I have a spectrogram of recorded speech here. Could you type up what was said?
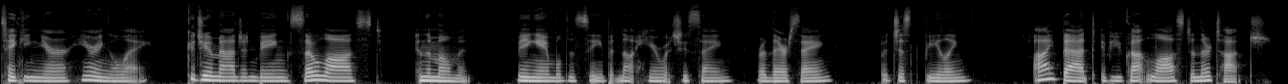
taking your hearing away. Could you imagine being so lost in the moment, being able to see but not hear what she's saying or they're saying, but just feeling? I bet if you got lost in their touch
